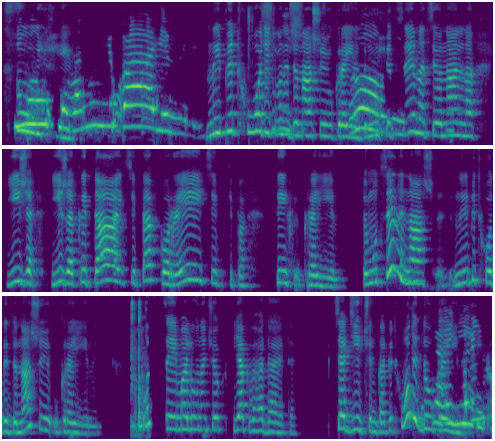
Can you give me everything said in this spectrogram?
Суші. Не підходять вони до нашої України, тому що це національна їжа, їжа китайців, так, корейців, типа тих країн. Тому це не наш, не підходить до нашої України. Ось цей малюночок, як ви гадаєте? Ця дівчинка підходить до України? Підходять,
